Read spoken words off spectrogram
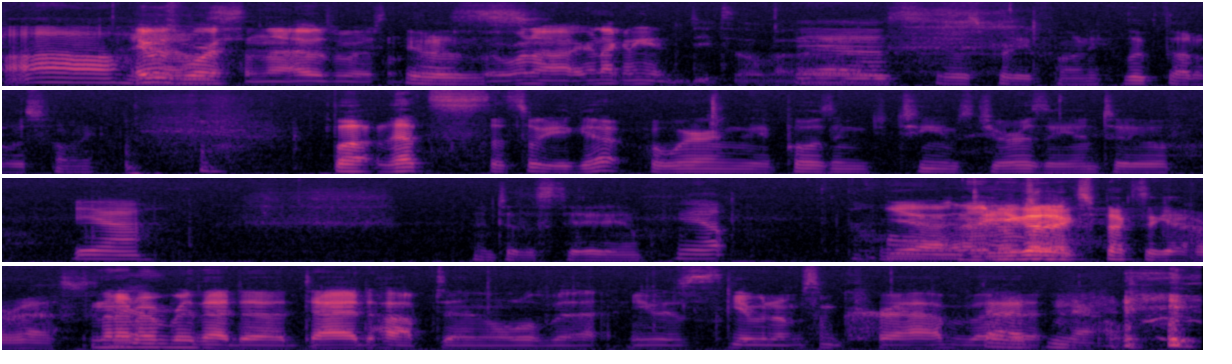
Oh. it Yeah, was it worse than that. It was worse than it that. was- But we're not. We're not gonna get into detail about Yeah, that. it was, it was pretty funny. Luke thought it was funny, but that's that's what you get for wearing the opposing team's jersey into Yeah. into the stadium. Yep. The Yeah, and I And you gotta expect to get harassed. And then I remember that uh, Dad hopped in a little bit. He was giving him some crap about no, it.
